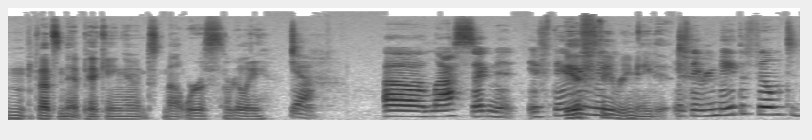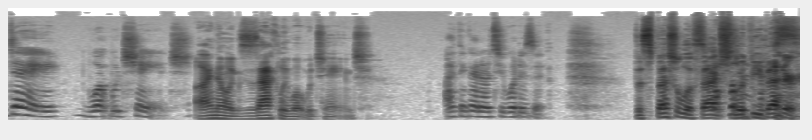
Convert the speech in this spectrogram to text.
mm, that's nitpicking and it's not worth really. Yeah. Uh, last segment. If they If remade, they remade it, if they remade the film today, what would change? I know exactly what would change. I think I know too. What is it? The special effects Special would be effects.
